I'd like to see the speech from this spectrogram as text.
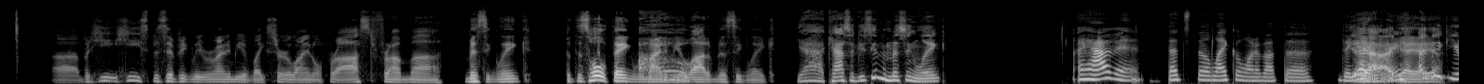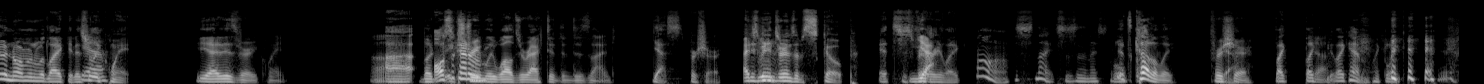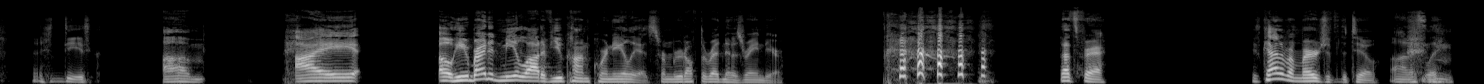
uh, but he he specifically reminded me of like Sir Lionel Frost from uh, Missing Link. But this whole thing reminded me a Oh. lot of Missing Link. yeah, Cass, have you seen the missing link? "I haven't." That's the Laika one about the the yeah, Yeti, I, right? yeah, yeah, I think you and Norman would like it. It's really quaint. Yeah, it is very quaint. Uh, Uh, but also kind of- extremely well directed and designed. Yes, for sure. I just mean in Mhm. terms of scope. It's just Yeah. very like, oh, this is nice. This is a nice little. It's cuddly for Yeah. sure. like like yeah. like him, like Link. Indeed. um, I. Oh, he reminded me a lot of Yukon Cornelius from Rudolph the Red-Nosed Reindeer. That's fair. He's kind of a merge of the two, honestly. Mhm.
